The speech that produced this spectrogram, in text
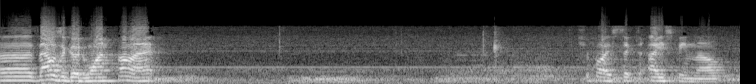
Uh, that was a good one. Alright. Should probably stick to Ice Beam, though.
